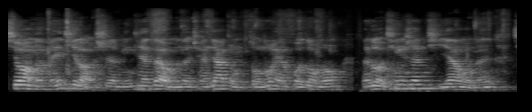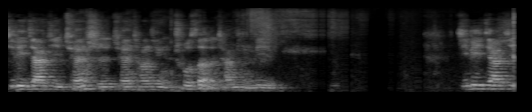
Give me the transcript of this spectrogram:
希望我们媒体老师明天在我们的全家总总动员活动中，能够亲身体验我们吉利嘉际全时全场景出色的产品力。吉利嘉际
